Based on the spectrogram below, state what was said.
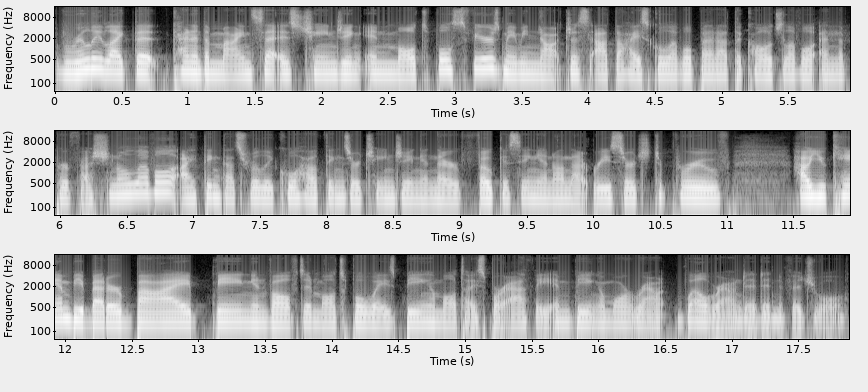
really like that kind of the mindset is changing in multiple spheres, maybe not just at the high school level, but at the college level and the professional level. I think that's really cool how things are changing and they're focusing in on that research to prove how you can be better by being involved in multiple ways, being a multi sport athlete and being a more round, well rounded individual.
